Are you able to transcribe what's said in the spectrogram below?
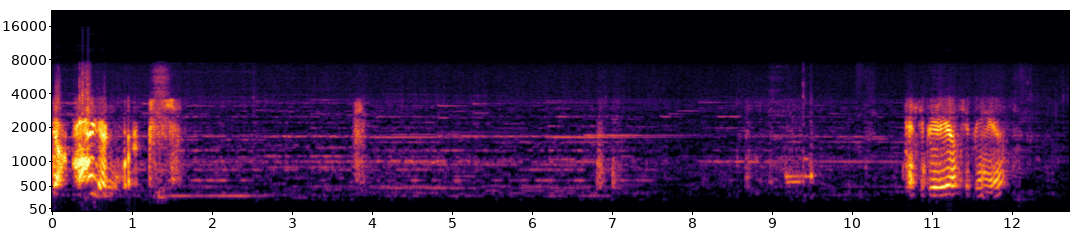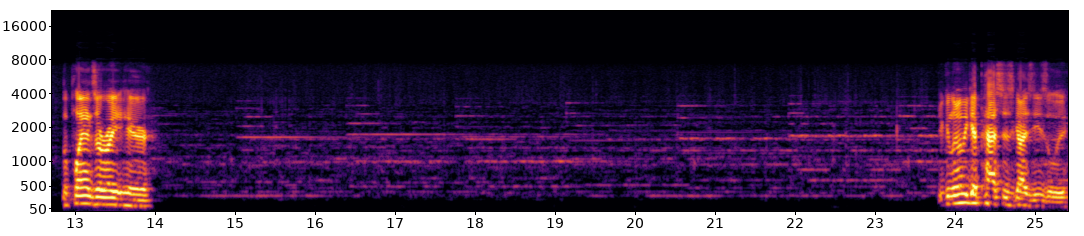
The ironworks. Can. The plans are right here. Can literally get past these guys easily.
